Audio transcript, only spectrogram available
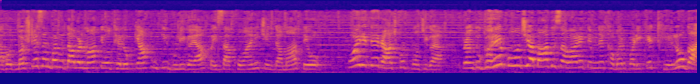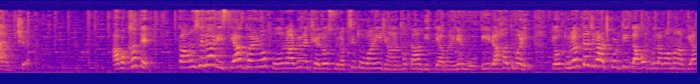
દાહોદ બસ સ્ટેશન પર ઉતાવળમાં તેઓ થેલો ક્યાંક મૂકી ભૂલી ગયા. પૈસા ખોવાની ચિંતામાં તેઓ કોઈ રીતે રાજકોટ પહોંચી ગયા. પરંતુ ઘરે પહોંચ્યા બાદ સવારે તેમને ખબર પડી કે થેલો ગાયબ છે. આ વખતે કાઉન્સિલર ઇસ્તિયાકભાઈનો ફોન આવ્યો અને થેલો સુરક્ષિત હોવાની જાણ થતાં દિત્યાભાઈને મોટી રાહત મળી. તેઓ તુરંત જ રાજકોટથી દાહોદ બોલાવવામાં આવ્યા.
